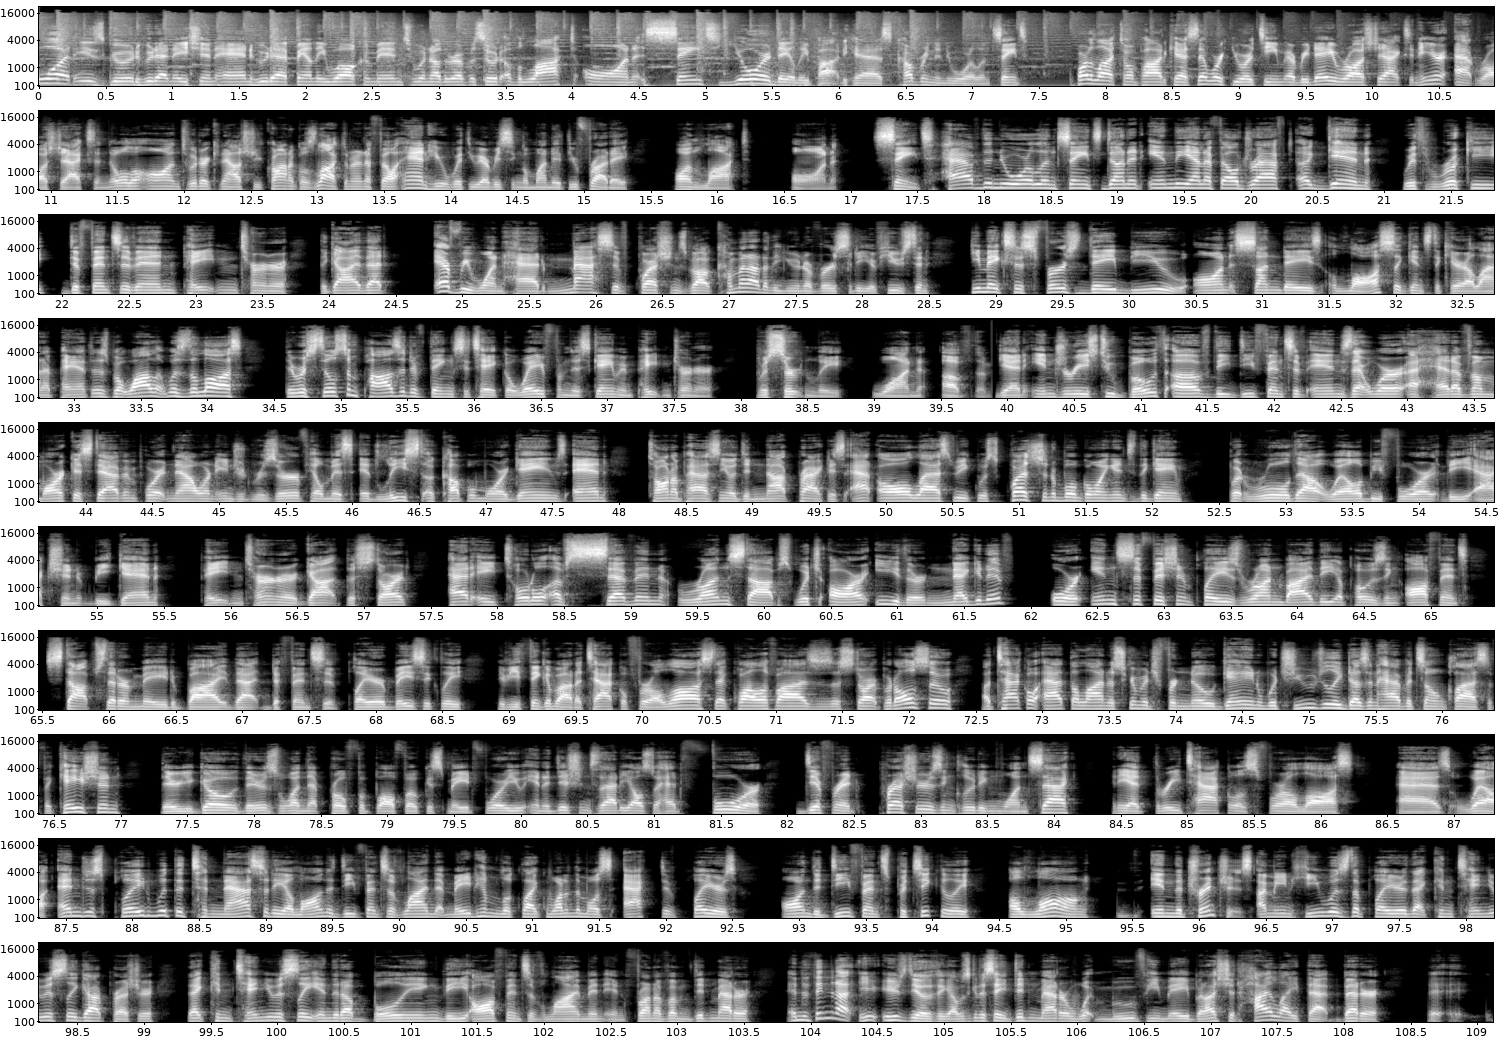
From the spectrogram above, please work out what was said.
What is good, Who Dat Nation and Who Dat family? Welcome into another episode of Locked On Saints, your daily podcast covering the New Orleans Saints. Part of Locked On Podcast Network, your team every day. Ross Jackson here at Ross Jackson Nola on Twitter, Canal Street Chronicles, Locked On NFL, and here with you every single Monday through Friday on Locked On Saints. Have the New Orleans Saints done it in the NFL draft again with rookie defensive end Payton Turner, the guy that everyone had massive questions about coming out of the University of Houston. He makes his first debut on Sunday's loss against the Carolina Panthers, but while it was the loss, there were still some positive things to take away from this game, and Payton Turner was certainly one of them. He had injuries to both of the defensive ends that were ahead of him. Marcus Davenport now on injured reserve. He'll miss at least a couple more games, and Tanoh did not practice at all last week, was questionable going into the game but ruled out well before the action began. Payton Turner got the start, had a total of seven run stops, which are either negative or insufficient plays run by the opposing offense, stops that are made by that defensive player. Basically, if you think about a tackle for a loss that qualifies as a start, but also a tackle at the line of scrimmage for no gain, which usually doesn't have its own classification. There you go. There's one that Pro Football Focus made for you. In addition to that, he also had four different pressures, including one sack, and he had three tackles for a loss as well, and just played with the tenacity along the defensive line that made him look like one of the most active players on the defense, particularly along in the trenches. I mean, he was the player that continuously got pressure, that continuously ended up bullying the offensive lineman in front of him. Didn't matter. And the thing that I, here's the other thing I was going to say, didn't matter what move he made, but I should highlight that better. Uh,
